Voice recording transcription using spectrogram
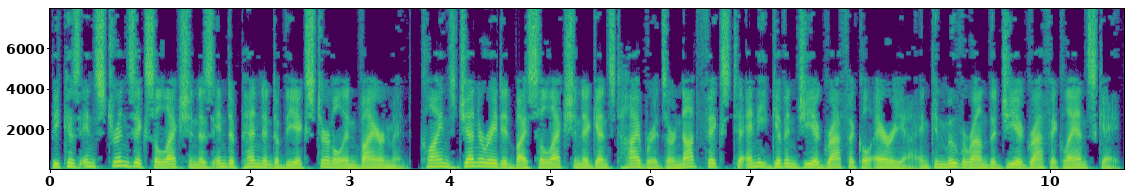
Because intrinsic selection is independent of the external environment, clines generated by selection against hybrids are not fixed to any given geographical area and can move around the geographic landscape.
